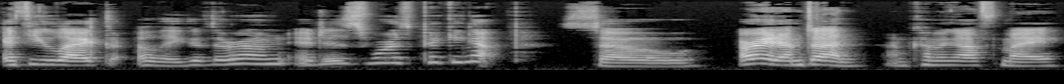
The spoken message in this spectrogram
if you like A League of Their Own, it is worth picking up. So, alright, I'm done. I'm coming off my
